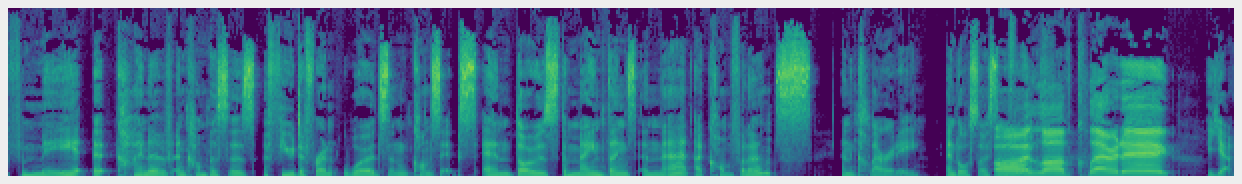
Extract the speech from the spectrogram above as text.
for me, it kind of encompasses a few different words and concepts. And those, the main things in that are confidence and clarity and also self Oh, I love clarity. yeah.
